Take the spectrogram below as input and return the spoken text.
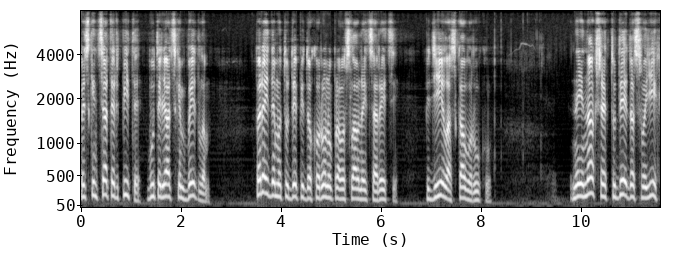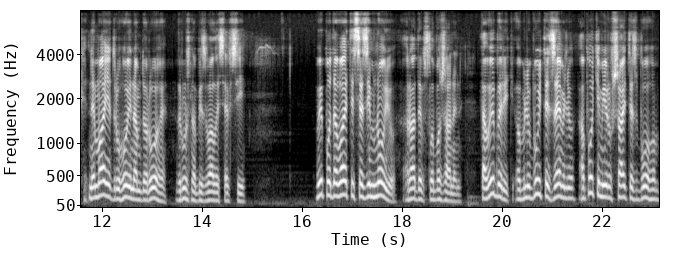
без кінця терпіти, бути ляцьким бидлом? Перейдемо туди під охорону православної цариці, під її ласкаву руку. Не інакше, як туди до своїх немає другої нам дороги, дружно обізвалися всі. Ви подавайтеся зі мною, радив слобожанин, та виберіть, облюбуйте землю, а потім і рушайте з Богом.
